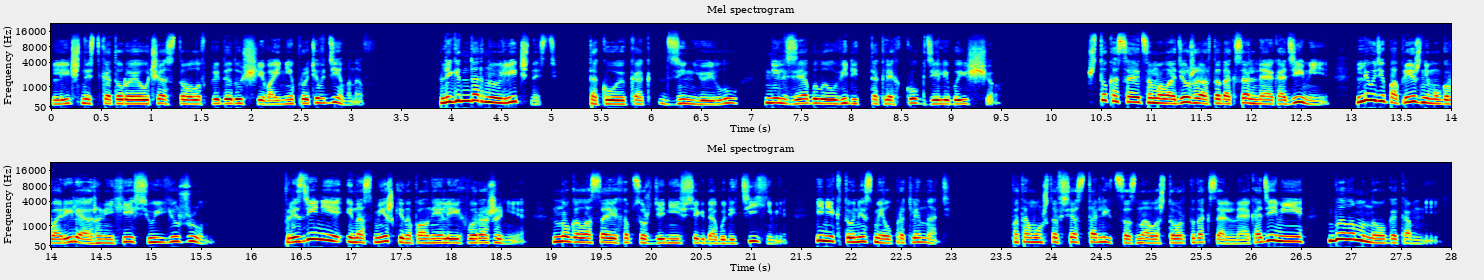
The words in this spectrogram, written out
Личность, которая участвовала в предыдущей войне против демонов. Легендарную личность, такую как Цзинь Юйлу, нельзя было увидеть так легко где-либо еще. Что касается молодежи ортодоксальной академии, люди по-прежнему говорили о женихе Сюй Южун. Презрение и насмешки наполняли их выражения, но голоса их обсуждений всегда были тихими, и никто не смел проклинать. Потому что вся столица знала, что в ортодоксальной академии было много камней.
